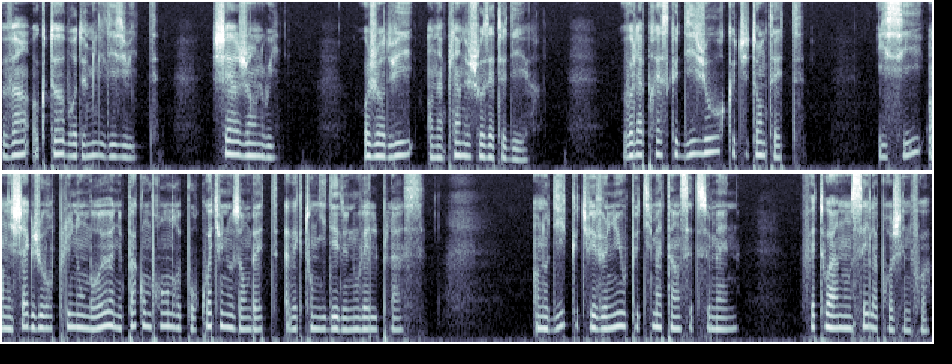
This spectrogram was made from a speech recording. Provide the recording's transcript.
20 octobre 2018. Cher Jean-Louis, aujourd'hui on a plein de choses à te dire. Voilà presque dix jours que tu t'entêtes. Ici, on est chaque jour plus nombreux à ne pas comprendre pourquoi tu nous embêtes avec ton idée de nouvelle place. On nous dit que tu es venu au petit matin cette semaine. Fais-toi annoncer la prochaine fois.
